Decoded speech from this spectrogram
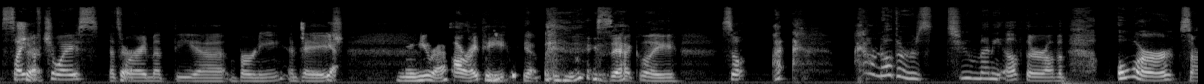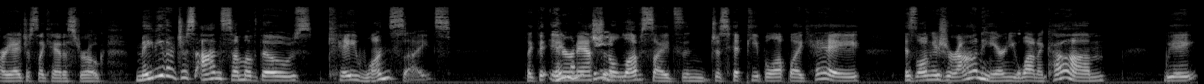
site Sure. of choice. That's Sure. where I met the uh, Bernie and Paige. May he rest. R.I.P. Yeah, Mhm. exactly. So I, I don't know. There's too many other of them. Or, sorry, I just like had a stroke. Maybe they're just on some of those K1 sites, like the They international love sites, and just hit people up like, "Hey, as long as you're on here and you want to come, we,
